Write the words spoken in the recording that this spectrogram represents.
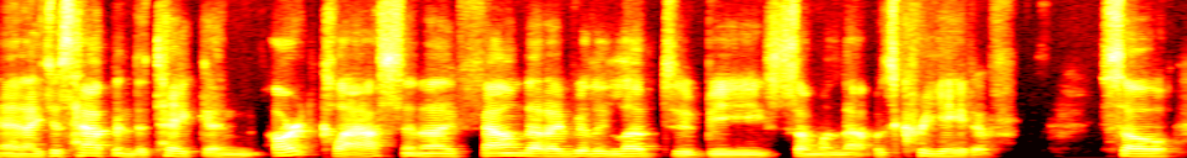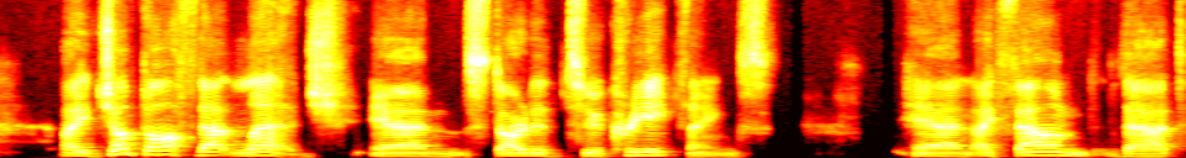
and I just happened to take an art class and I found that I really loved to be someone that was creative. So I jumped off that ledge and started to create things. And I found that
